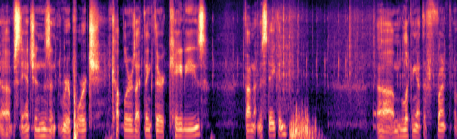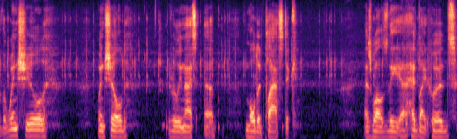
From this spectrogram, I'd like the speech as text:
uh, stanchions, and rear porch couplers. I think they're Kadees, if I'm not mistaken. Um, looking at the front of the windshield, windshield really nice uh, molded plastic as well as the uh, headlight hoods,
